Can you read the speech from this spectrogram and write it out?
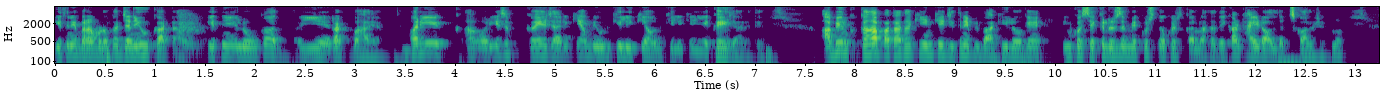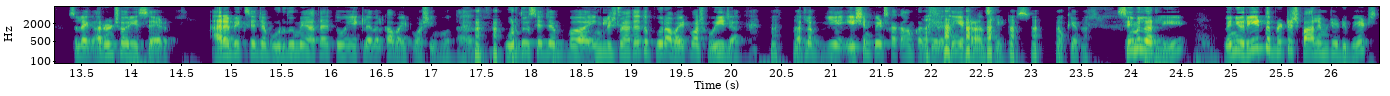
इतने ब्राह्मणों का जनेऊ काटा इतने लोगों का ये रक्त बहाया। और ये और ये सब कहे जा रहे कि हमने उनके लिए किया उनके लिए किया ये कहे जा रहे थे। अभी उनको कहाँ पता था कि इनके जितने भी बाकी लोग हैं इनको सेकुलरिज्म में कुछ ना कुछ करना था। They can't hide all that scholarship no so like Arun Shourie said Arabic से जब उर्दू में आता है तो एक लेवल का व्हाइट वॉशिंग होता है। उर्दू से जब इंग्लिश में आता है तो पूरा व्हाइट वॉश हो ही जाता है। मतलब ये एशियन पेंट्स का काम करते रहते हैं ये translators okay similarly when you read the British parliamentary debates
